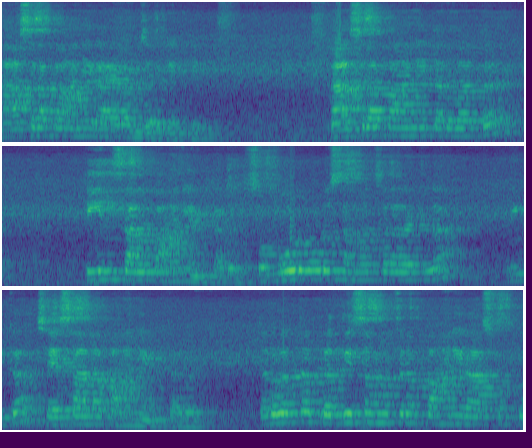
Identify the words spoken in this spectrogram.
ఖాసరా పహాని రాయడం జరిగింది. ఖాసరా పహాని తర్వాత తీన్ సాల్ పహాని అంటారు. సో మూడు మూడు సంవత్సరాల ఇంకా చేసాల పహాని అంటారు. తర్వాత ప్రతి సంవత్సరం పహాని రాసుకుంటూ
